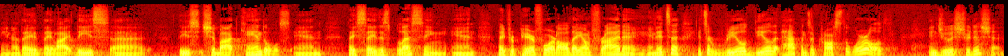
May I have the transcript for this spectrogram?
you know, they, they light these. Uh, these Shabbat candles, and they say this blessing, and they prepare for it all day on Friday. And it's a, it's a real deal that happens across the world in Jewish tradition.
